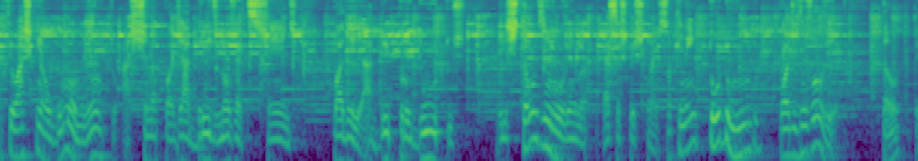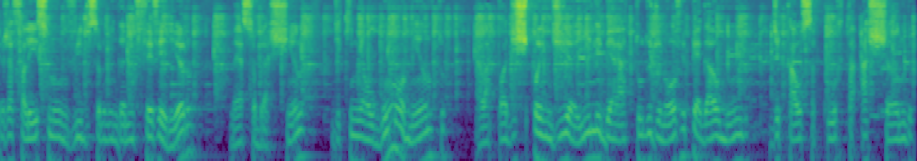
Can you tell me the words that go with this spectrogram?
Porque eu acho que em algum momento a China pode abrir de novo exchange, pode abrir produtos. Eles estão desenvolvendo essas questões, só que nem todo mundo pode desenvolver. Então, eu já falei isso num vídeo, se eu não me engano, em fevereiro, né, sobre a China, de que em algum momento ela pode expandir aí, liberar tudo de novo e pegar o mundo de calça curta, achando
